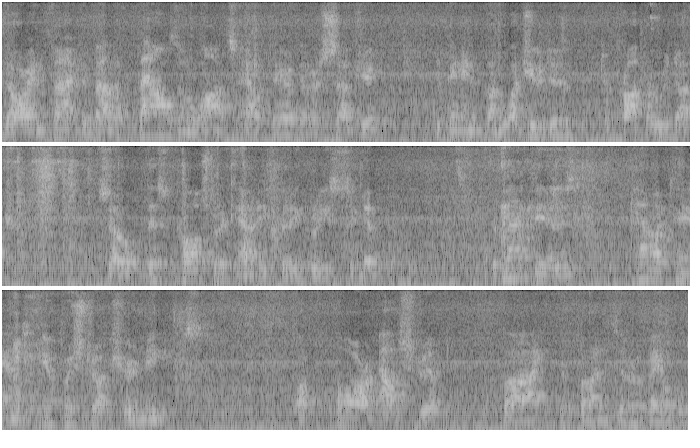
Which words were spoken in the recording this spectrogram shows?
There are in fact about a thousand lots out there that are subject, depending upon what you do, to proffer reduction. So this cost to the county could increase significantly. The fact is, Powhatan's infrastructure needs are far outstripped by the funds that are available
